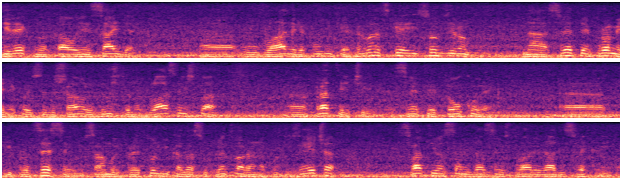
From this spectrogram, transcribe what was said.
direktno kao insider u vladi Republike Hrvatske i s obzirom na sve te promjene koje su dešavale društvenog vlasništva, prateći sve te tokove i procese u samoj pretvorbi kada su pretvarana poduzeća, shvatio sam da se u stvari radi sve krivo.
